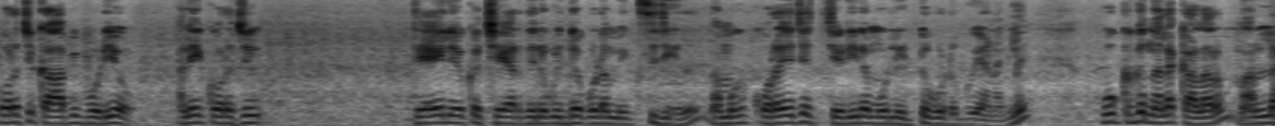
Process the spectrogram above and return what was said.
കുറച്ച് കാപ്പിപ്പൊടിയോ അല്ലെങ്കിൽ കുറച്ച് തേയിലയൊക്കെ ചേർത്ത് ഇതിന്റെ കൂടെ മിക്സ് ചെയ്ത് നമുക്ക് കുറേശ്ശെ ചെടീന്റെ മുകളിൽ ഇട്ട് കൊടുക്കുകയാണെങ്കിൽ പൂക്കൾക്ക് നല്ല കളറും നല്ല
